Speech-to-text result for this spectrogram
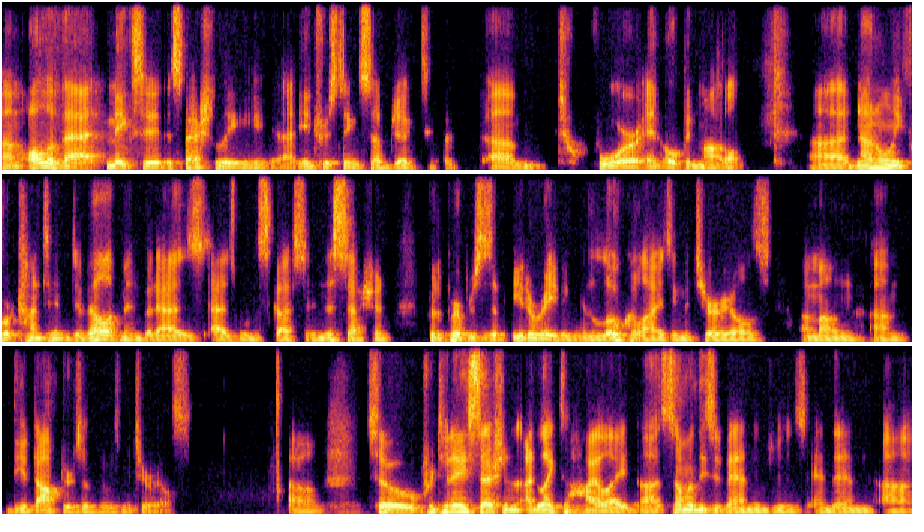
um, all of that makes it especially uh, interesting subject um, for an open model, uh, not only for content development, but as, as we'll discuss in this session, for the purposes of iterating and localizing materials among um, the adopters of those materials. Um, so for today's session, I'd like to highlight uh, some of these advantages and then uh,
